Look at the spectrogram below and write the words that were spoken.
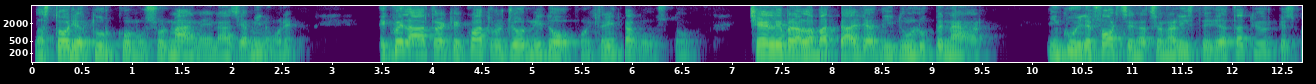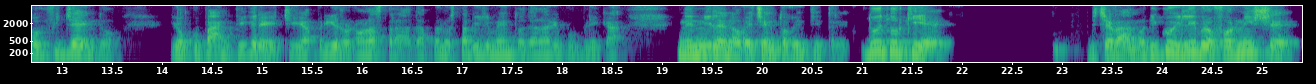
la storia turco-musulmana in Asia Minore e quell'altra che quattro giorni dopo, il 30 agosto, celebra la battaglia di Dunlupenar in cui le forze nazionaliste di Atatürk sconfiggendo gli occupanti greci aprirono la strada per lo stabilimento della Repubblica nel 1923. Due Turchie, dicevamo, di cui il libro fornisce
